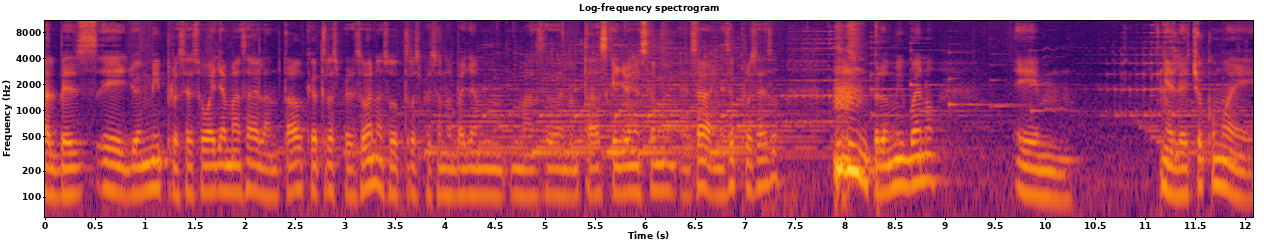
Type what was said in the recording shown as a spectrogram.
tal vez eh, yo en mi proceso vaya más adelantado que otras personas, otras personas vayan más adelantadas que yo en, este, o sea, en ese proceso, pero es muy bueno eh, el hecho como de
